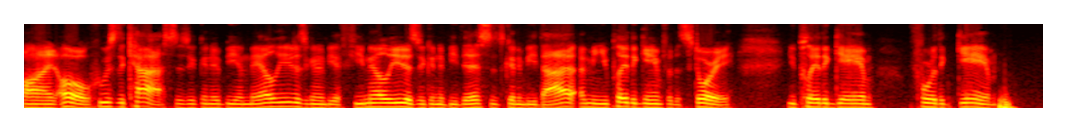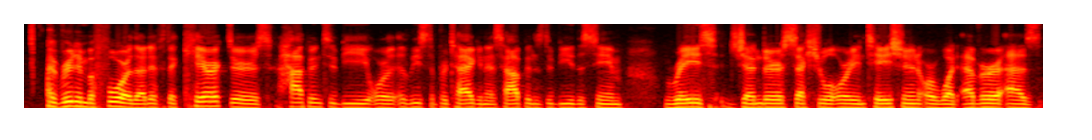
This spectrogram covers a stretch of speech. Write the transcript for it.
on oh, who's the cast? Is it going to be a male lead? Is it going to be a female lead? Is it going to be this? Is it going to be that? I mean, you play the game for the story. You play the game for the game. I've written before that if the characters happen to be, or at least the protagonist happens to be the same race, gender, sexual orientation, or whatever as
